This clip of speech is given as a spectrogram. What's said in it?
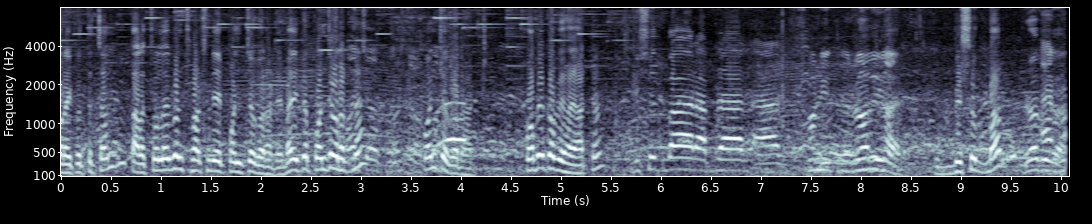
ক্রয় করতে চান তারা চলে আসবেন সরাসরি এই পঞ্চগড় হাটে। ভাই এটা পঞ্চগড় হাট না? পঞ্চগড় হাট। কবে কবে হয় হাটটা? বৃহস্পতিবার আপনার রবিবার। বৃহস্পতিবার? রবিবার।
